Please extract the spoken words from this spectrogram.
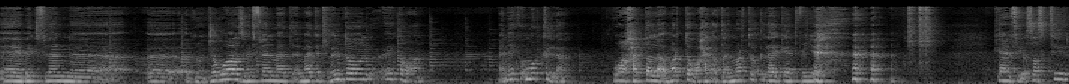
آه، بيت فلان آه، ابنه تجوز بيت فلان مات ماتت بنته إيه طبعا. يعني هيك امور كلها. واحد طلق مرته واحد قتل مرته كلها هي كانت في كان في قصص كثير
